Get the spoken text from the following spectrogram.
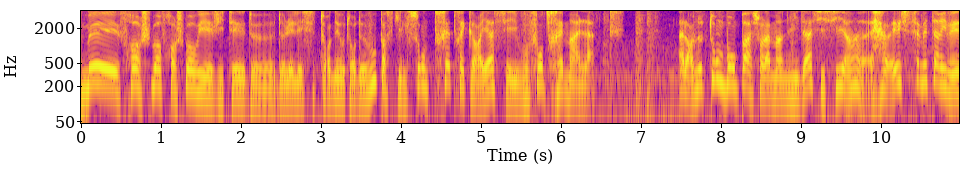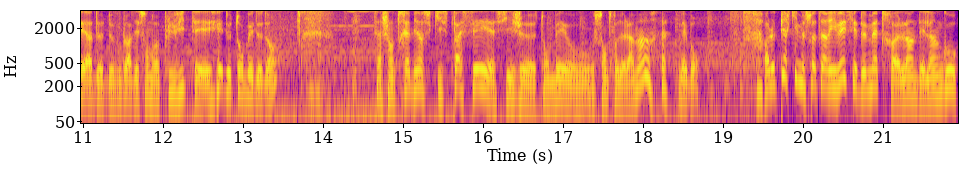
Mais franchement, franchement, oui, évitez de, les laisser tourner autour de vous parce qu'ils sont très très coriaces et ils vous font très mal. Alors ne tombons pas sur la main de Midas ici, hein. et ça m'est arrivé hein, de, vouloir descendre plus vite et, de tomber dedans. Sachant très bien ce qui se passait si je tombais au centre de la main, mais bon, Alors le pire qui me soit arrivé, c'est de mettre l'un des lingots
